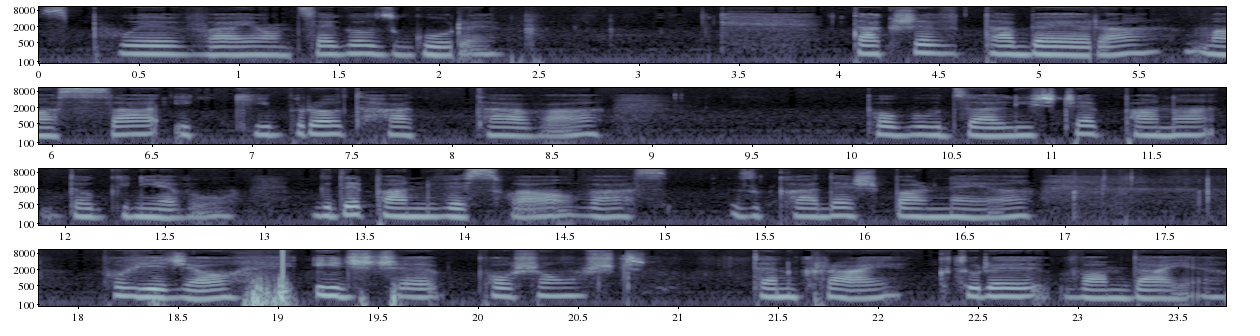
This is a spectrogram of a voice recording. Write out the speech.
spływającego z góry. Także w Tabera, Massa i Kibrot Hatawa pobudzaliście Pana do gniewu. Gdy Pan wysłał was z Kadesz Barnea, powiedział, idźcie, posząszcz ten kraj, który wam daję.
